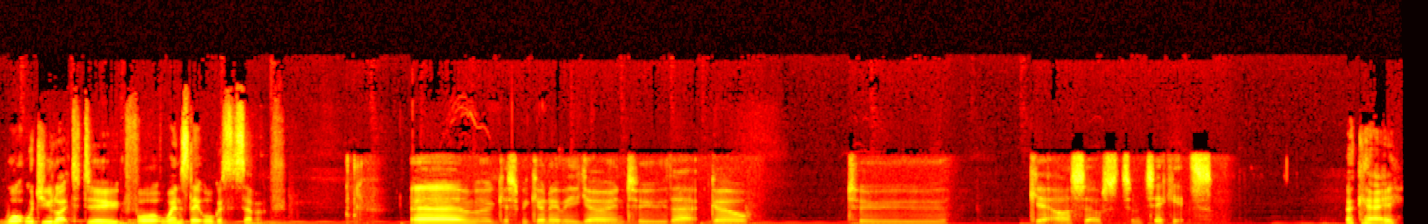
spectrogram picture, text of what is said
what would you like to do for Wednesday, August the 7th? Um, I guess we're gonna be going to that girl to get ourselves some tickets. Okay.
